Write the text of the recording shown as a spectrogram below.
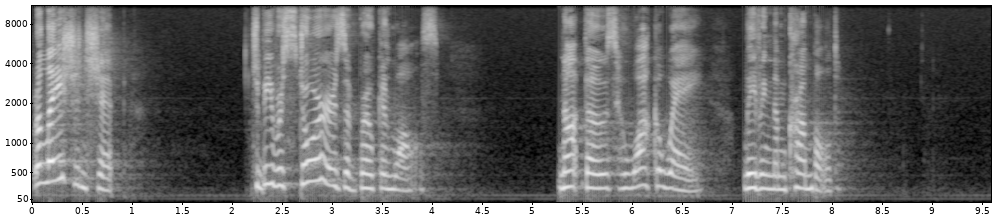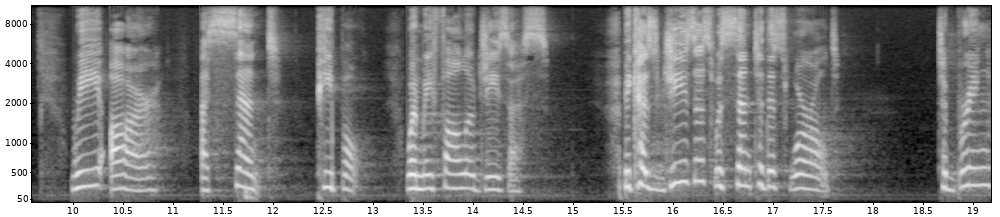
relationship, to be restorers of broken walls, not those who walk away, leaving them crumbled. We are a sent people when we follow Jesus. Because Jesus was sent to this world to bring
